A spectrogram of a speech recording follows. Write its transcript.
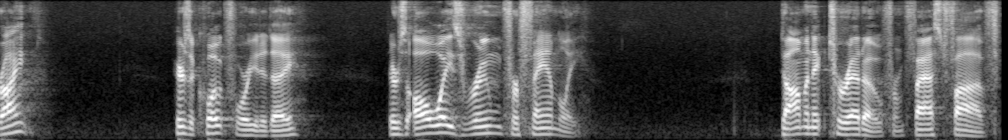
right? Here's a quote for you today There's always room for family. Dominic Toretto from Fast Five.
